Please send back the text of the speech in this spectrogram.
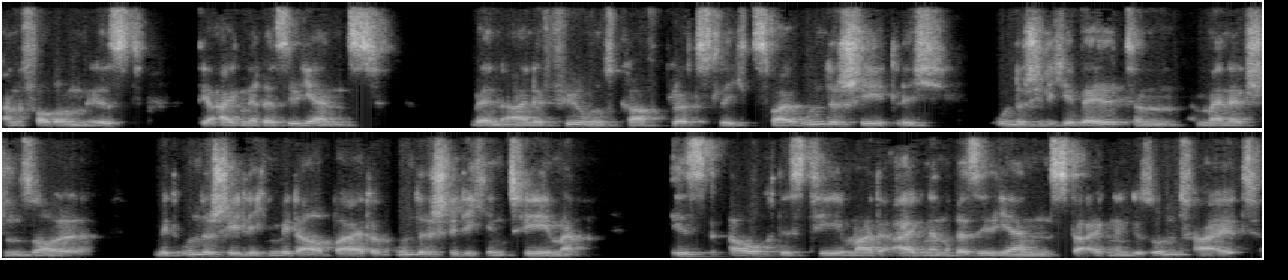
Anforderung ist die eigene Resilienz. Wenn eine Führungskraft plötzlich zwei unterschiedlich, unterschiedliche Welten managen soll, mit unterschiedlichen Mitarbeitern, unterschiedlichen Themen, ist auch das Thema der eigenen Resilienz, der eigenen Gesundheit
